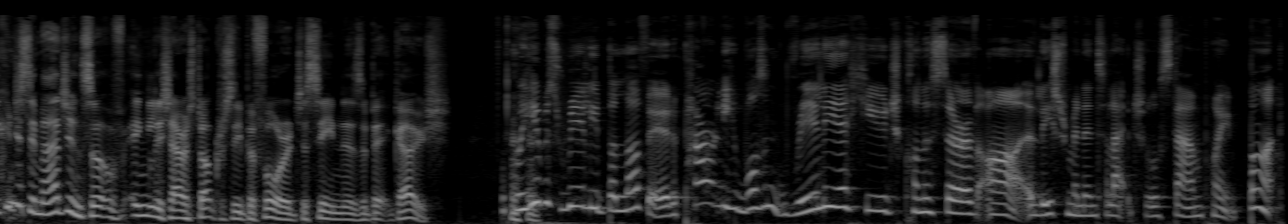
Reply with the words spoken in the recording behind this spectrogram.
you can just imagine sort of English aristocracy before had just seen as a bit gauche. well, he was really beloved. Apparently, he wasn't really a huge connoisseur of art, at least from an intellectual standpoint, but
